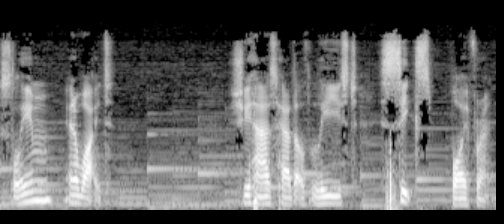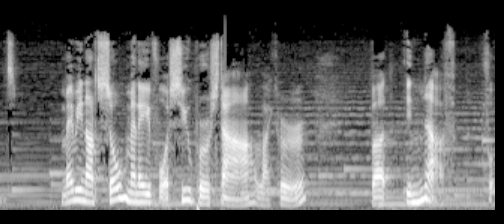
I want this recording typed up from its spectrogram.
slim and white. She has had at least six boyfriends. Maybe not so many for a superstar like her, but enough for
